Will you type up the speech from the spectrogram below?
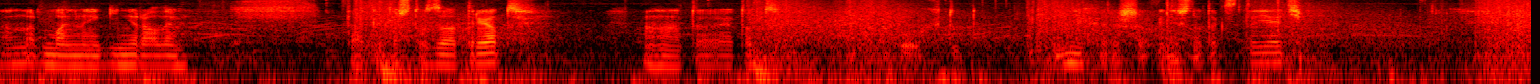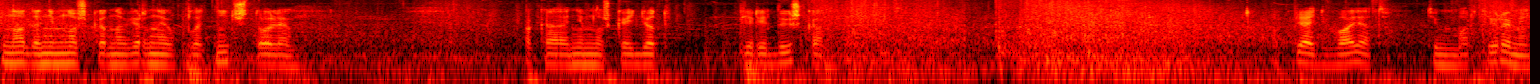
а нормальные генералы. Так, это что за отряд? Ага, это этот... Ух, тут нехорошо, конечно, так стоять. Надо немножко, наверное, уплотнить, что ли пока немножко идет передышка. Опять валят тем мортирами.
